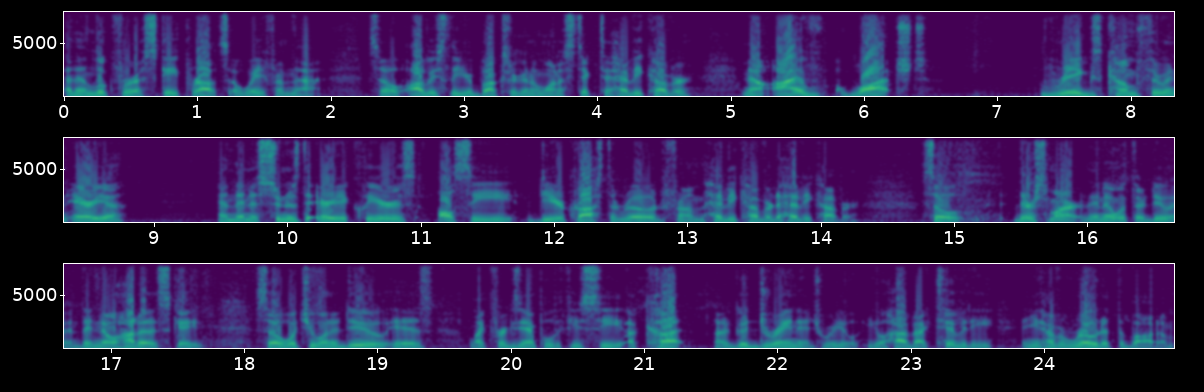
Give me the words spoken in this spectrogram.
and then look for escape routes away from that. So obviously your bucks are going to want to stick to heavy cover. Now I've watched rigs come through an area and then as soon as the area clears, I'll see deer cross the road from heavy cover to heavy cover. So they're smart. They know what they're doing. They know how to escape. So what you want to do is, like for example, if you see a cut, a good drainage where you'll, you'll have activity and you have a road at the bottom,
